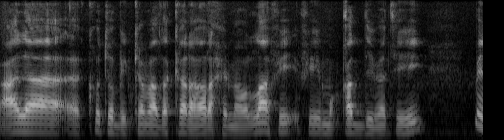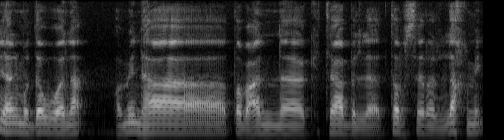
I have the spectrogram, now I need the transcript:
على كتب كما ذكرها رحمه الله في في مقدمته منها المدونة ومنها طبعا كتاب التبصرة اللخمي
